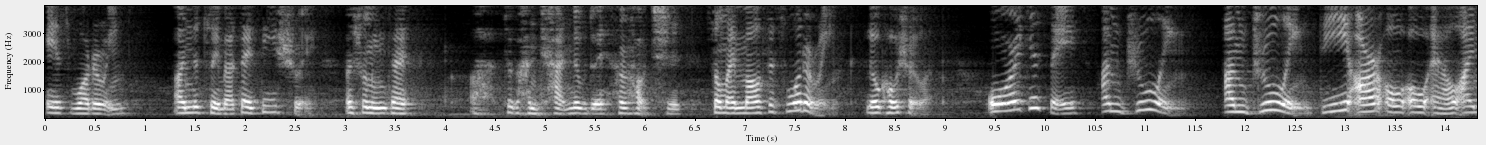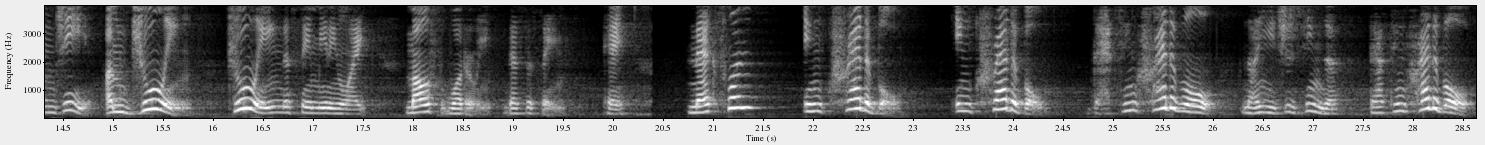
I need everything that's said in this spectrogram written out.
is watering. 啊，你的嘴巴在滴水，那说明在啊这个很馋，对不对？很好吃。So my mouth is watering. 流口水了。Or you can say I'm drooling. I'm drooling. D R O O L I N G. I'm drooling. Drooling the same meaning like mouth watering. That's the same. Okay. Next one, incredible. Incredible. That's incredible. 难以置信的. That's incredible.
